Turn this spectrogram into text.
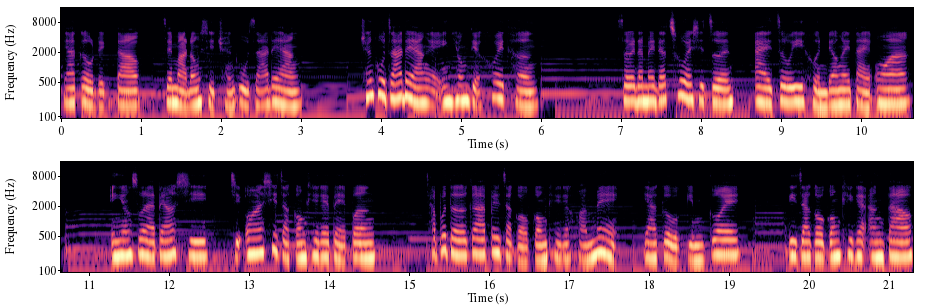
也有绿豆，这嘛拢是全谷杂粮。全谷杂粮会影响到血糖，所以咱要在厝的时阵，爱注意分量的大碗。营养师来表示，一碗四十公克的白饭，差不多甲八十五公克的番麦，也有金龟；二十五公克的红豆，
